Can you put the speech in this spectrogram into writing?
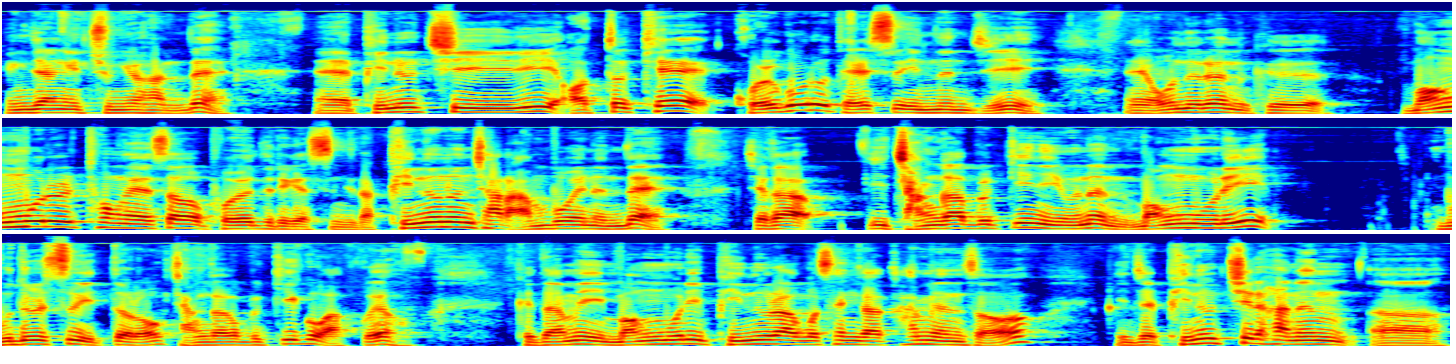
굉장히 중요한데 에, 비누칠이 어떻게 골고루 될 수 있는지 에, 오늘은 그 먹물을 통해서 보여드리겠습니다. 비누는 잘 안 보이는데 제가 이 장갑을 낀 이유는 먹물이 묻을 수 있도록 장갑을 끼고 왔고요. 그 다음에 이 먹물이 비누라고 생각하면서 이제 비누칠하는 어,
